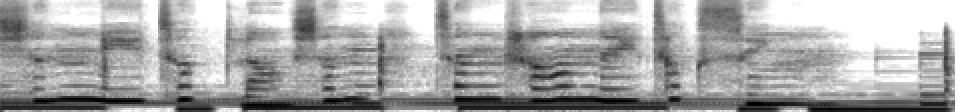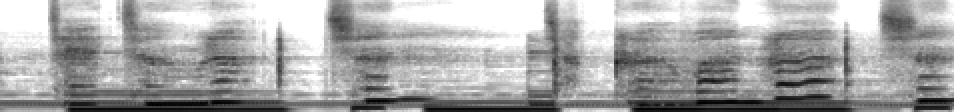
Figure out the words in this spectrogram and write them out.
ฉันมีทุกลองฉันทั้งพร้อมในทุกสิ่งแต่เธอรักฉันจักรวาลรักฉัน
